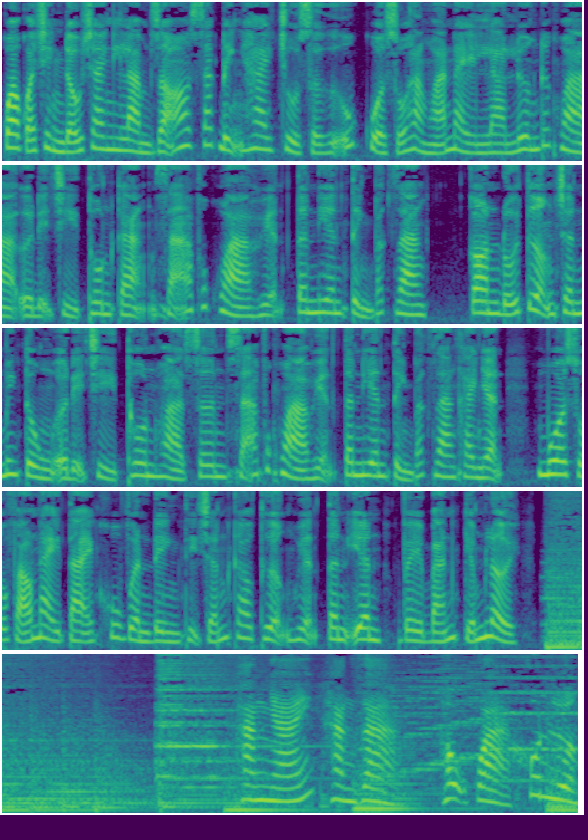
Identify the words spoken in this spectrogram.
Qua quá trình đấu tranh làm rõ, xác định hai chủ sở hữu của số hàng hóa này là Lương Đức Hòa ở địa chỉ thôn Cạng, xã Phúc Hòa, huyện Tân Yên, tỉnh Bắc Giang. Còn đối tượng Trần Minh Tùng ở địa chỉ thôn Hòa Sơn, xã Phúc Hòa, huyện Tân Yên, tỉnh Bắc Giang khai nhận mua số pháo này tại khu vườn đình thị trấn Cao Thượng, huyện Tân Yên về bán kiếm lời hàng nhái, hàng giả, hậu quả khôn lường.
